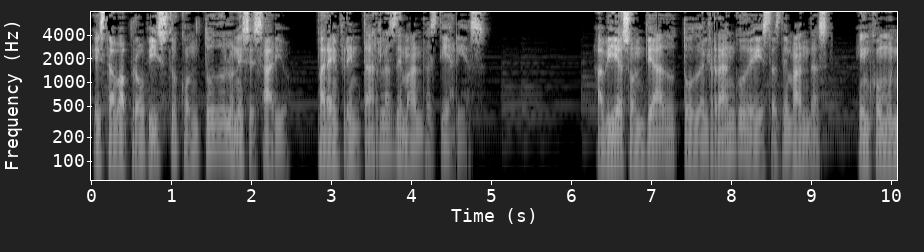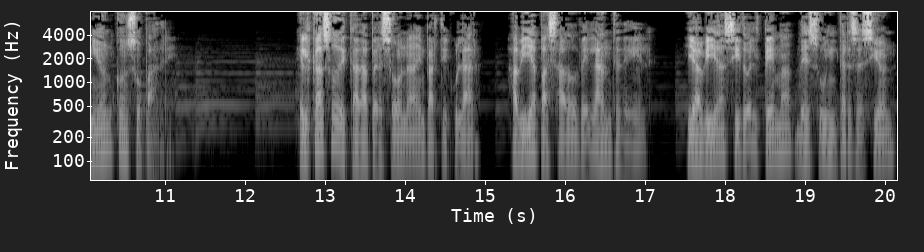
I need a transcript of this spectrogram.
estaba provisto con todo lo necesario para enfrentar las demandas diarias. Había sondeado todo el rango de estas demandas en comunión con su Padre. El caso de cada persona en particular había pasado delante de él y había sido el tema de su intercesión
